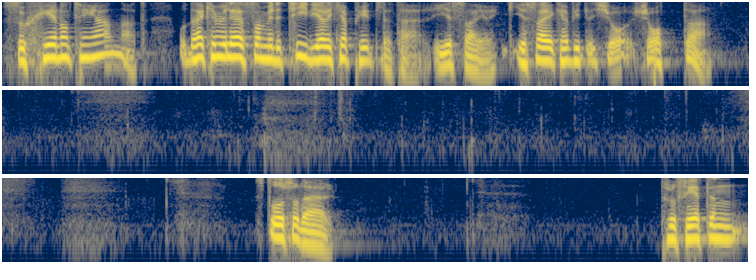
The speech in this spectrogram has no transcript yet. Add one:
så sker någonting annat. Och det här kan vi läsa om i det tidigare kapitlet här i Jesaja, Jesaja kapitel 28. Står så där. Profeten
